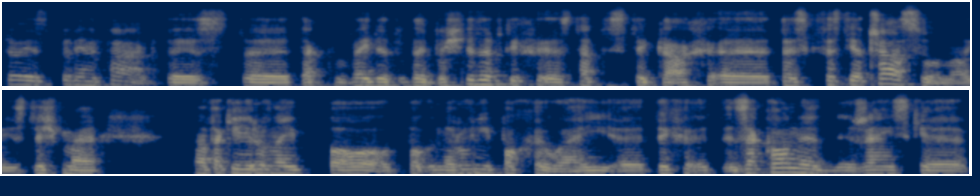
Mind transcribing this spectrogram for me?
To jest pewien fakt. To jest, e, tak wejdę tutaj, bo siedzę w tych e, statystykach, e, to jest kwestia czasu. No, jesteśmy na takiej równej, po, po, na równi pochyłej. Tych zakony żeńskie,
